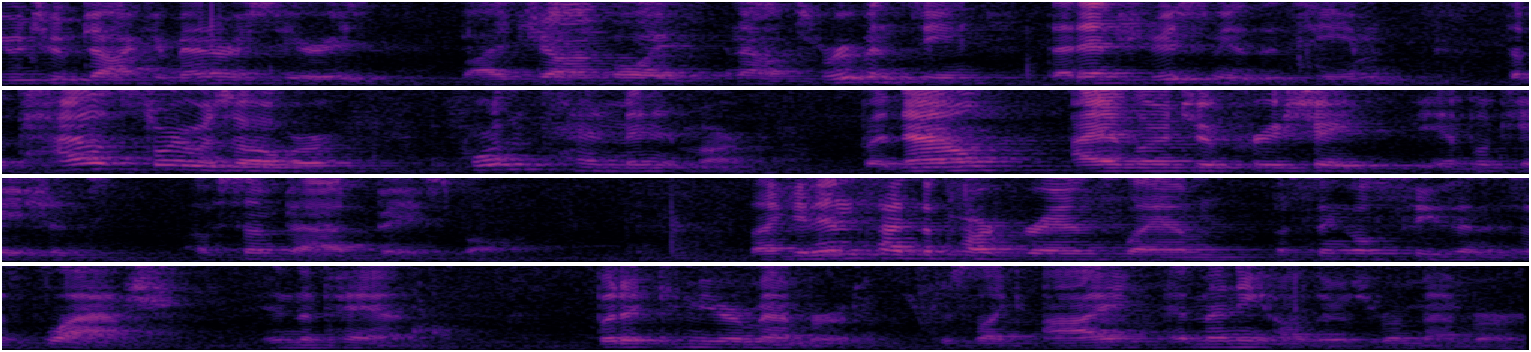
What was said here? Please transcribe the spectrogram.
YouTube documentary series by Jon Bois and Alex Rubenstein that introduced me to the team. The pilot story was over before the 10-minute mark, but now I have learned to appreciate the implications of some bad baseball. Like an inside the park grand slam, a single season is a flash in the pan, but it can be remembered, just like I and many others remember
